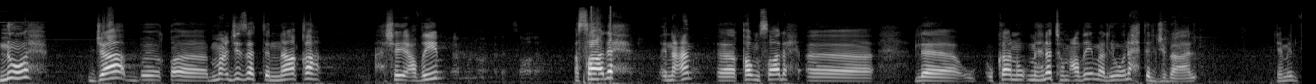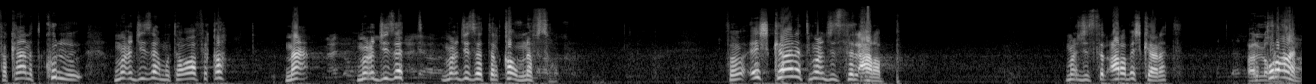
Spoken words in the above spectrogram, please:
نوح جاء بمعجزه الناقة شيء عظيم. صالح نعم آه، قوم صالح آه، وكانوا مهنتهم عظيمة اللي هو نحت الجبال. جميل. فكانت كل معجزة متوافقة مع معجزة معجزة القوم نفسهم. فإيش كانت معجزة العرب؟ معجزه العرب إيش كانت؟ القرآن.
